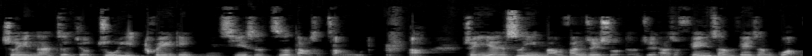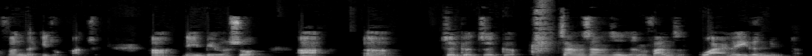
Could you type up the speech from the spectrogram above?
所以呢，这就足以推定你其实知道是赃物的啊。所以掩饰、隐瞒犯罪所得罪，它是非常非常广泛的一种犯罪啊。你比如说啊，呃，这个这个张三是人贩子，拐了一个女的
